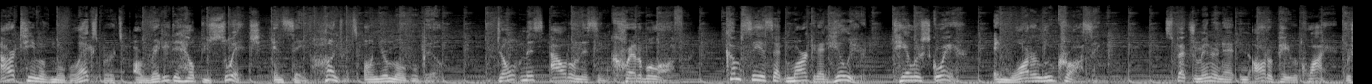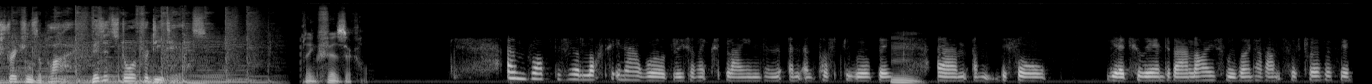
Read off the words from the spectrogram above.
Our team of mobile experts are ready to help you switch and save hundreds on your mobile bill. Don't miss out on this incredible offer. Come see us at Market at Hilliard, Taylor Square, and Waterloo Crossing. Spectrum Internet and autopay required. Restrictions apply. Visit store for details. Something physical. Um, Rob, there's a lot in our world that is unexplained and, and, and possibly will be. Um, and before, you know, till the end of our lives, we won't have answers to everything.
